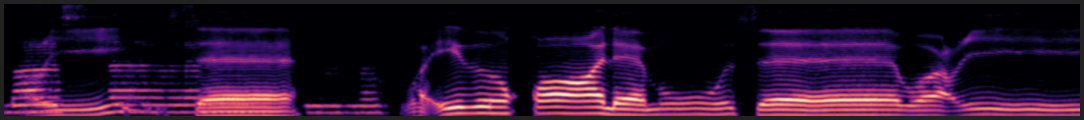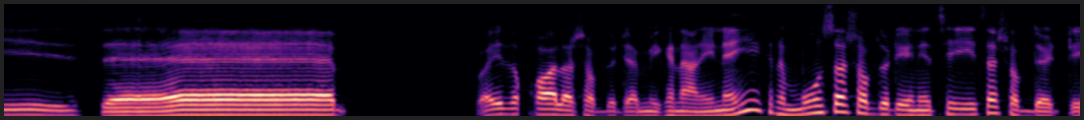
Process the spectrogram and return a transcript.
مثلا ঈসা وإذ قال موسى وعيسى ওয়াইদ কলা শব্দটি আমি এখানে আনি নাই, এখানে মুসা শব্দটি এনেছি, ঈসা শব্দটি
